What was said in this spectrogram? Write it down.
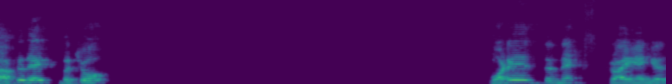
आफ्टर दैट बच्चों what is the next triangle?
